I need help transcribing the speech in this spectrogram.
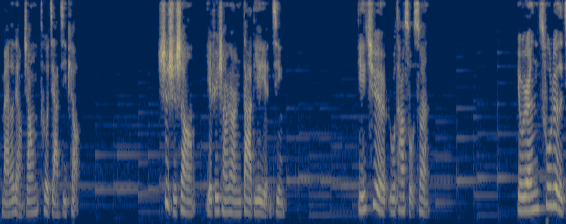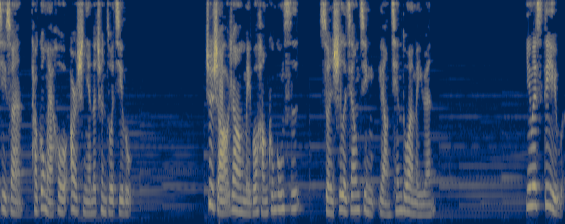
买了两张特价机票。事实上也非常让人大跌眼镜，的确如他所算。有人粗略的计算他购买后二十年的乘坐记录。至少让美国航空公司损失了将近两千多万美元，因为 Steve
